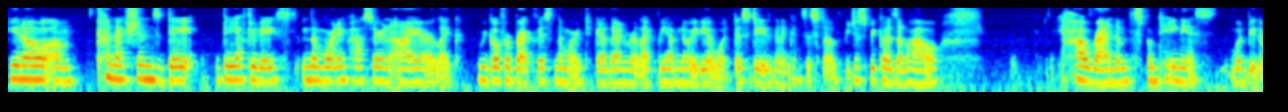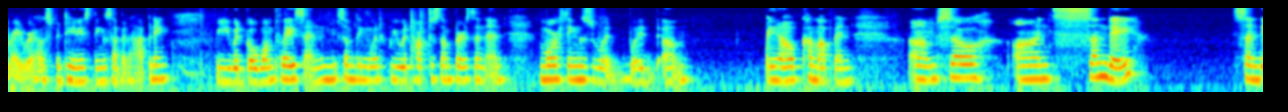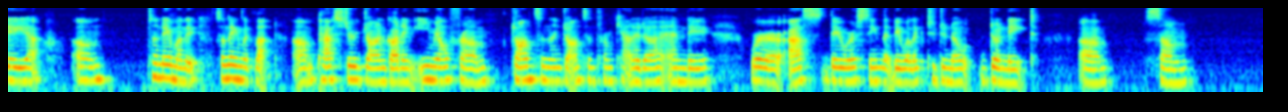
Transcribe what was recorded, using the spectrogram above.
you know, um, connections day day after day. In the morning, Pastor and I are like we go for breakfast in the morning together, and we're like we have no idea what this day is gonna consist of, just because of how how random, spontaneous would be the right word. How spontaneous things have been happening. We would go one place and something would we would talk to some person and more things would would um you know come up and um so on Sunday Sunday yeah. Um Sunday or Monday something like that. Um Pastor John got an email from Johnson and Johnson from Canada and they were asked they were saying that they would like to denote donate um some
